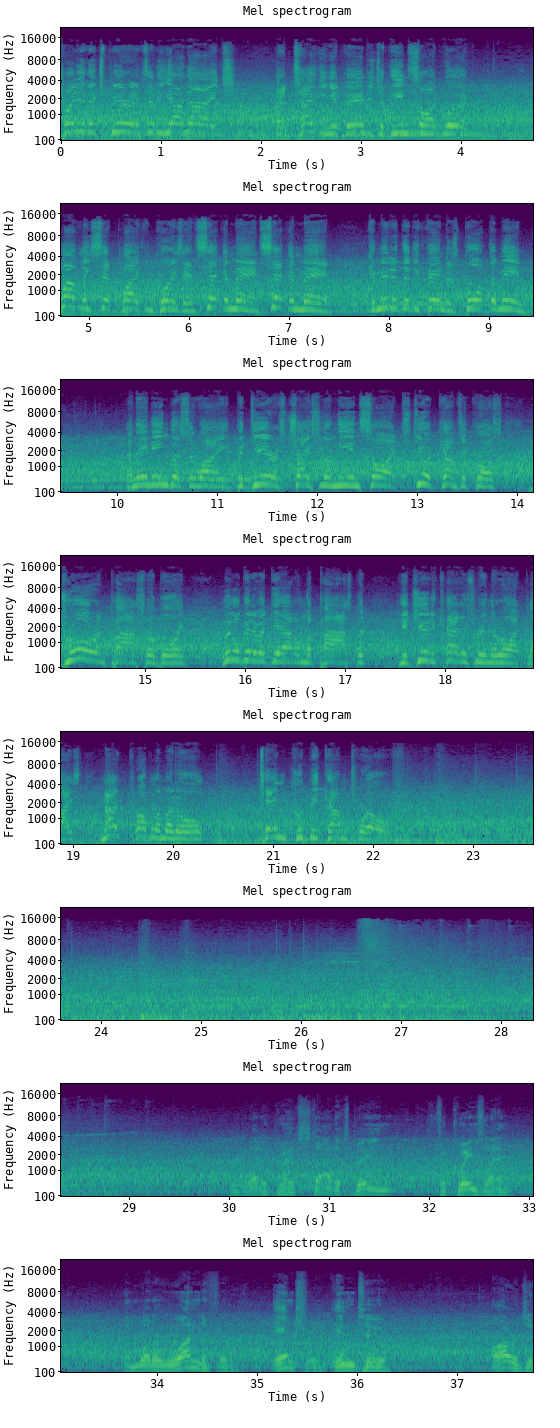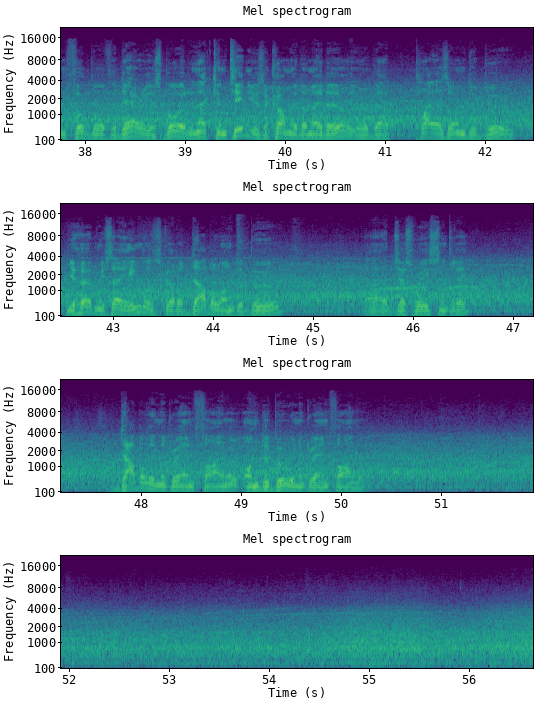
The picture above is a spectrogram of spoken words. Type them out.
plenty of experience at a young age and taking advantage of the inside work. Lovely set play from Queensland. Second man, second man. Committed the defenders, brought them in. And then Inglis away. Buderus chasing on the inside. Stewart comes across. Draw and pass for Boyd. Little bit of a doubt on the pass, but the adjudicators were in the right place. No problem at all. 10 could become 12. Start it's been for Queensland. And what a wonderful entry into Origin football for Darius Boyd. And that continues a comment I made earlier about players on debut. You heard me say Inglis got a double on debut uh, just recently. Double in the grand final, on debut in the grand final.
